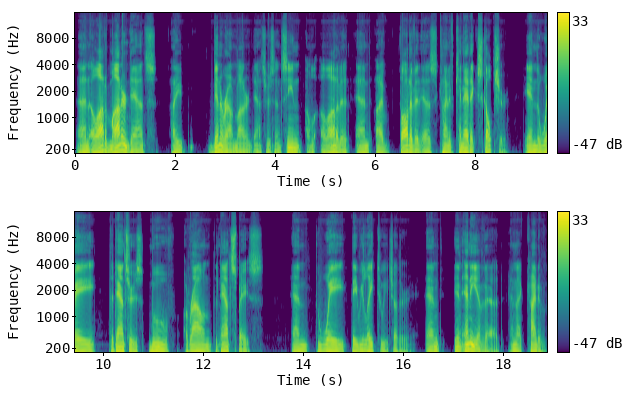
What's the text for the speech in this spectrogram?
and a lot of modern dance, I've been around modern dancers and seen a, a lot of it, and I've thought of it as kind of kinetic sculpture in the way the dancers move around the dance space and the way they relate to each other. And in any of that, and that kind of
